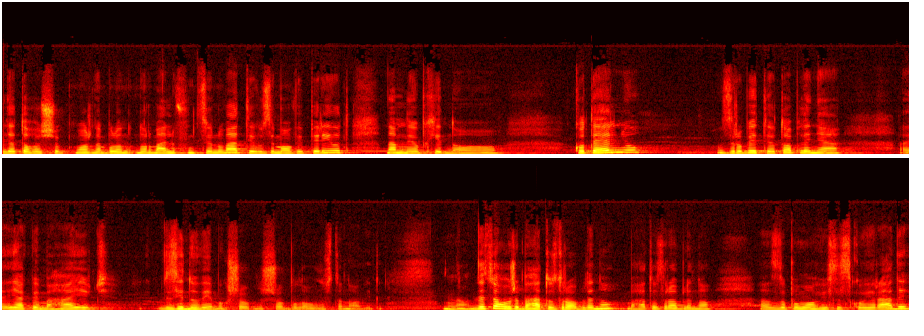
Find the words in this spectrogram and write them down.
Для того, щоб можна було нормально функціонувати у зимовий період, нам необхідно котельню, зробити отоплення, е, як вимагають згідно вимог, що, що було в установі. Ну, Для цього вже багато зроблено. Багато зроблено з допомогою сільської ради,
